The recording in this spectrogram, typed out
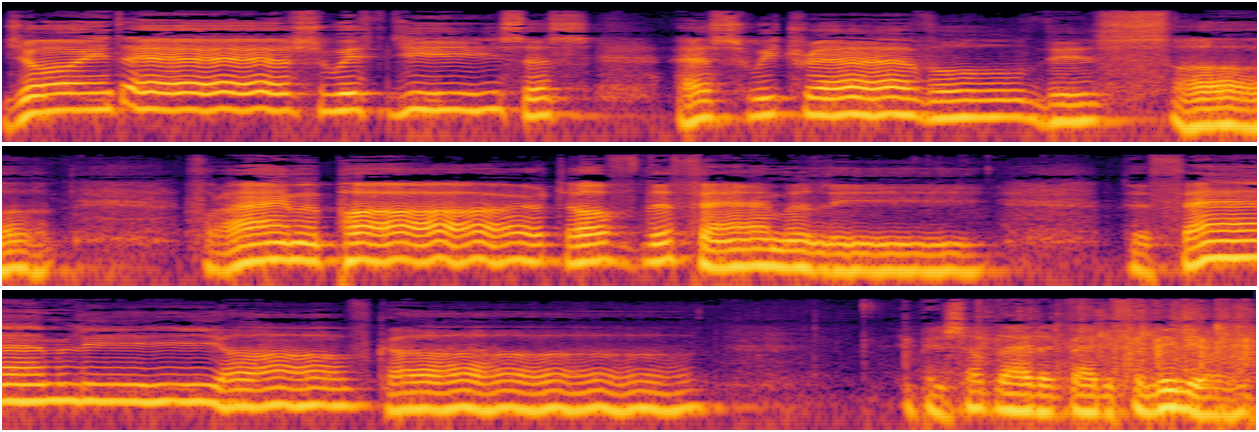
joined heirs with Jesus as we travel this sod. For I'm a part of the family, the family of God. Ik ben zo blij dat ik bij die familie hoor.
